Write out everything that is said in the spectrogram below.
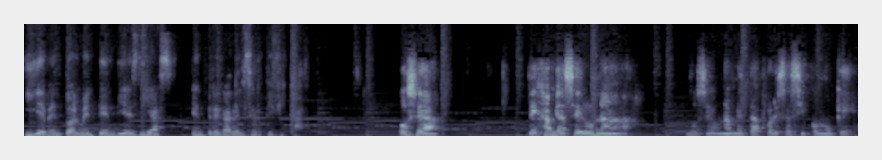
y eventualmente en 10 días entregar el certificado. O sea, déjame hacer una, no sé, una metáfora, es así como que,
